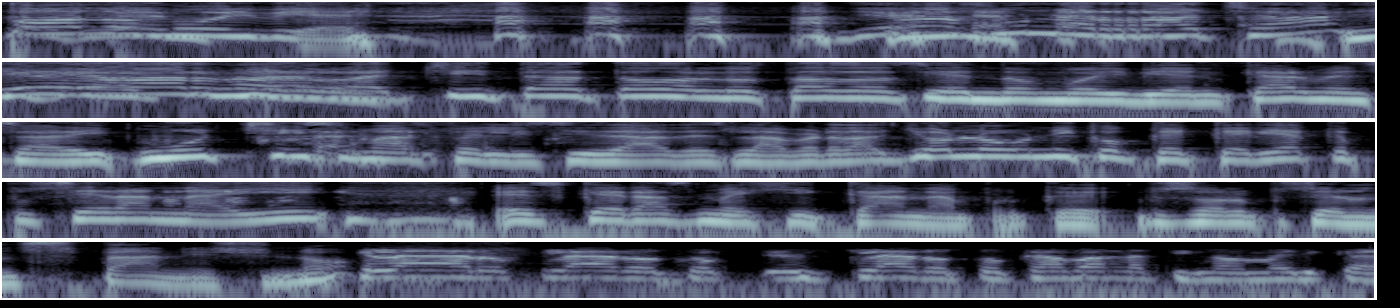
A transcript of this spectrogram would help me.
todo bien. muy bien. Llevas una racha, Llevas una rachita, todo lo estás haciendo muy bien. Carmen Sari, muchísimas felicidades, la verdad. Yo lo único que quería que pusieran ahí es que eras mexicana, porque solo pusieron Spanish, ¿no? Claro, claro, to- claro, tocaba Latinoamérica.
